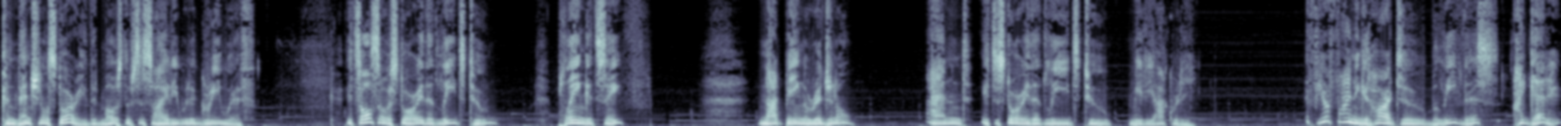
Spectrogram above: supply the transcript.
conventional story that most of society would agree with. It's also a story that leads to playing it safe, not being original, and it's a story that leads to mediocrity. If you're finding it hard to believe this, I get it.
